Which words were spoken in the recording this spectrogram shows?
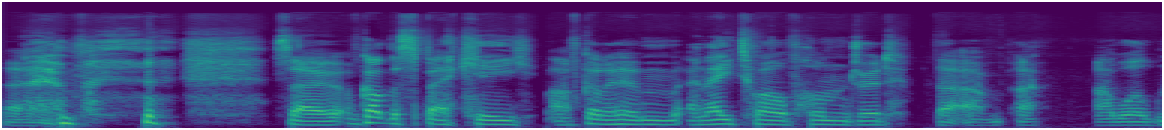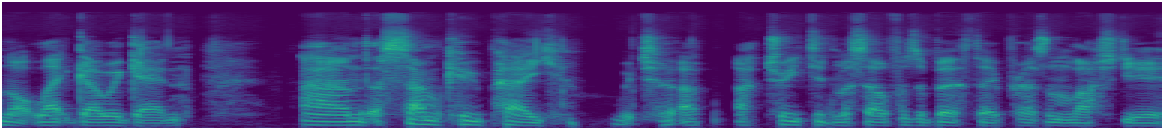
Um, so I've got the Specky, I've got um, an A1200 that I, I, I, will not let go again, and a Sam Coupe, which I, I treated myself as a birthday present last year.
